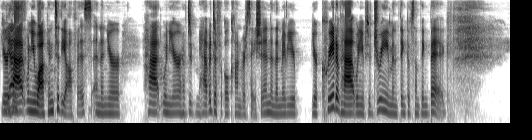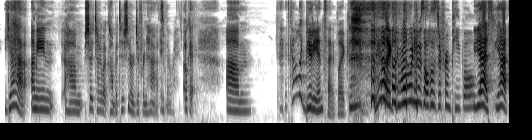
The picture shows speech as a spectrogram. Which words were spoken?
your Yes. hat when you walk into the office, and then your hat when you have to have a difficult conversation, and then maybe your your creative hat when you have to dream and think of something big. Yeah, I mean, um, should I talk about competition or different hats? Either way. Okay. Um, It's kind of like Beauty Inside, like yeah, like you remember when he was all those different people? yes, yeah.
